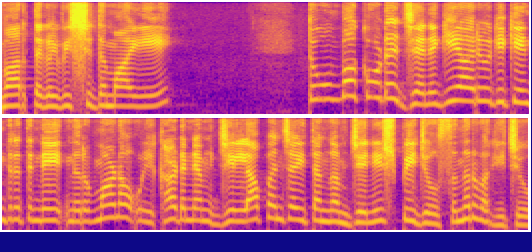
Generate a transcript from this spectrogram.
വാർത്തകൾ വിശദമായി. തൂമ്പാക്കോട് ജനകീയാരോഗ്യ കേന്ദ്രത്തിന്റെ നിർമ്മാണ ഉദ്ഘാടനം ജില്ലാ പഞ്ചായത്ത് അംഗം ജനീഷ് പി ജോസ് നിർവഹിച്ചു.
